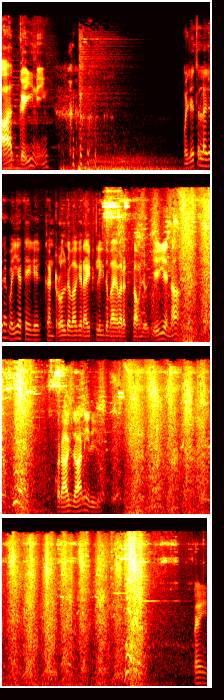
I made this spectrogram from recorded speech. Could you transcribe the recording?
आग गई नहीं। मुझे तो लग रहा है भैया टेक है कंट्रोल दबा के राइट क्लिक दबाया हुआ रखता हूँ जो, यही है ना? पर आग जा नहीं रही। नहीं।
